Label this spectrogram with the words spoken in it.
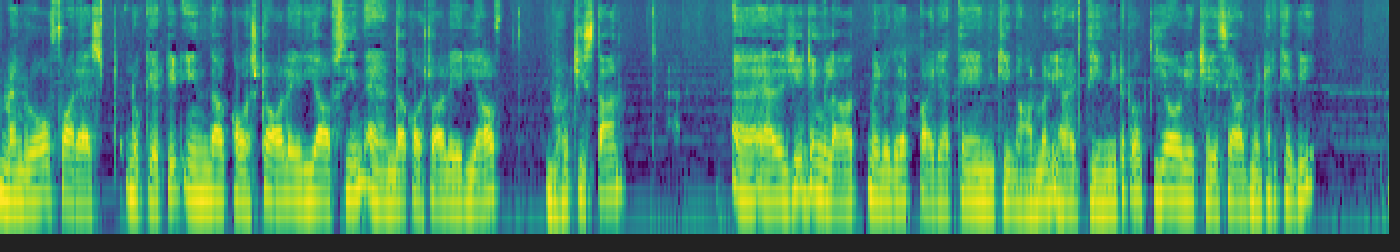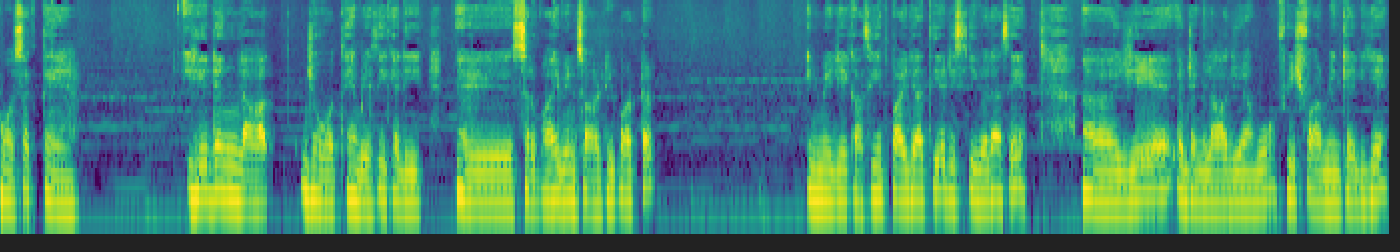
Mangrove forest located in the coastal area of Sindh and the coastal area of Balochistan ये जंगलात में जो दरख्त पाए जाते हैं, इनकी नॉर्मली हाइट तीन मीटर होती है और ये छः से आठ मीटर के भी हो सकते हैं। ये जंगलात जो होते हैं basically survive in salty water इनमें ये खासियत पाई जाती है, जिसकी वजह से ये जंगलात जो हैं वो फ़िश फ़ार्मिंग के लिए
